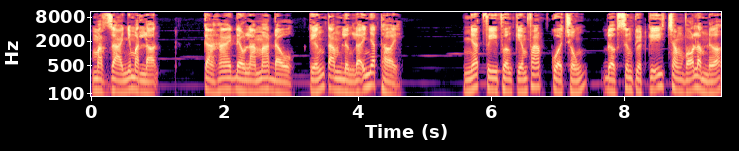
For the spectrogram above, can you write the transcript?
mặt dài như mặt lợn. Cả hai đều là ma đầu, tiếng tăm lừng lẫy nhất thời. Nhất phi phương kiếm pháp của chúng được xưng tuyệt kỹ trong võ lâm nữa.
